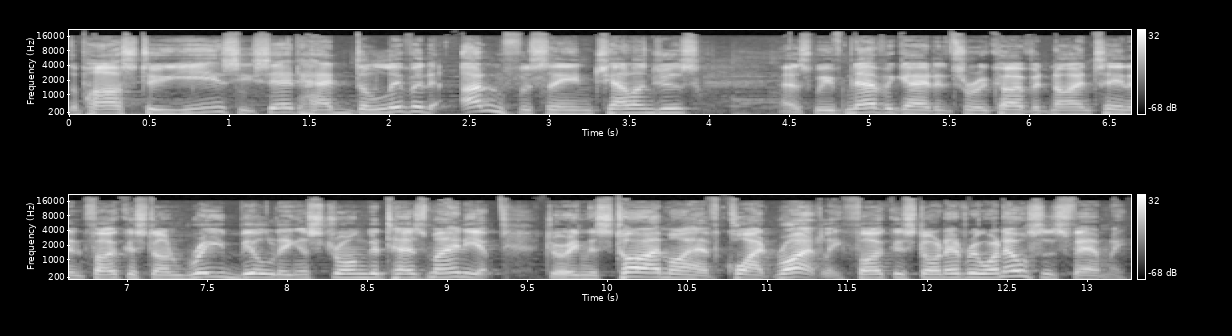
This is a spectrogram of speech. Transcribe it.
the past two years, he said, had delivered unforeseen challenges as we've navigated through COVID 19 and focused on rebuilding a stronger Tasmania. During this time, I have quite rightly focused on everyone else's family.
